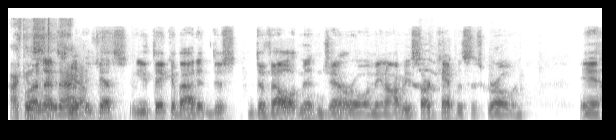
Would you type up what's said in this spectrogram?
I can well, see that. Yeah. Gets, you think about it, just development in general. I mean, obviously our campus is growing, and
